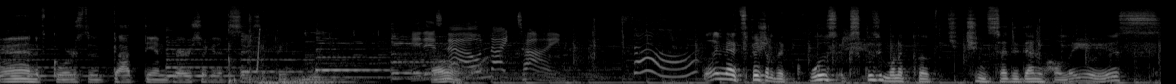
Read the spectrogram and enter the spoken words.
And of course, the goddamn bears are gonna say something. It is Oh. now nighttime. So, The late night special, the exclusive, exclusive Monokub kitchen inside the dining hall is.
